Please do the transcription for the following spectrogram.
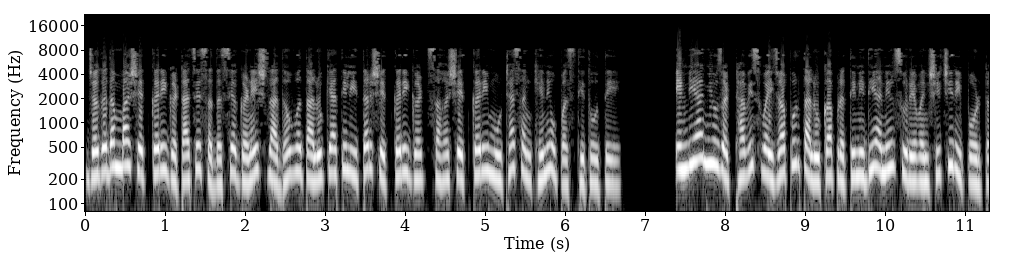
जगदंबा शेतकरी गटाचे सदस्य गणेश जाधव व तालुक्यातील इतर शेतकरी गट सह शेतकरी मोठ्या संख्येने उपस्थित होते. इंडिया न्यूज अठ्ठावीस वैजापूर तालुका प्रतिनिधी अनिल सूर्यवंशीची रिपोर्ट.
